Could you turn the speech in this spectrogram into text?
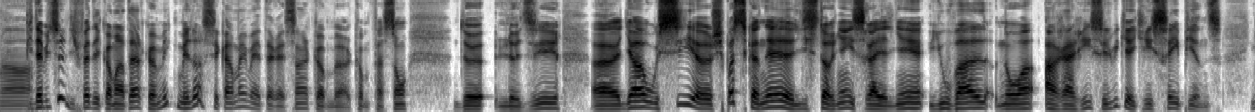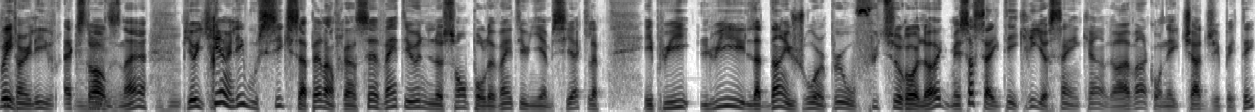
Ah. Puis d'habitude, il fait des commentaires comiques, mais là, c'est quand même intéressant comme, euh, comme façon de le dire. Euh, Il y a aussi, euh, je ne sais pas si tu connais l'historien israélien Yuval Noah Harari, c'est lui qui a écrit Sapiens, qui Oui. est un livre extraordinaire. Mhm. Puis il a écrit un livre aussi qui s'appelle en français 21 leçons pour le 21e siècle. Et puis, lui, là-dedans, il joue un peu au futurologue, mais ça, ça a été écrit il y a cinq ans, là, avant qu'on ait chat GPT.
